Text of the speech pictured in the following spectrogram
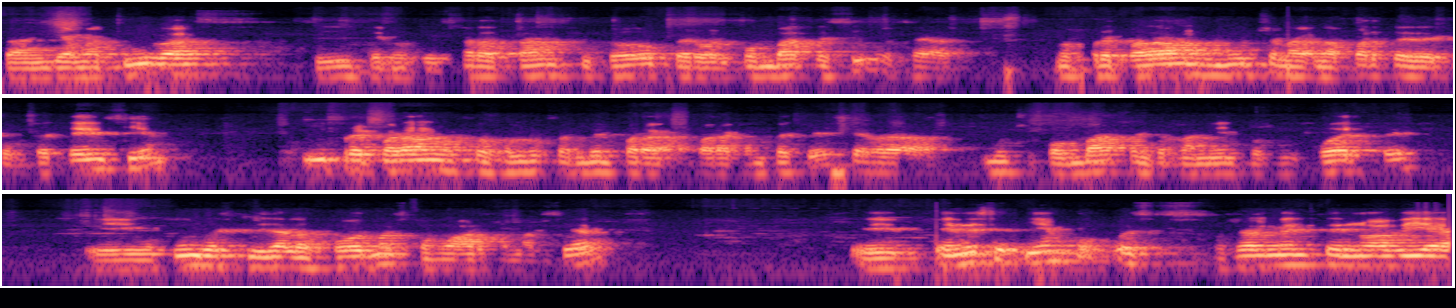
tan llamativas que nos gustara tanto y todo, pero el combate sí, o sea, nos preparábamos mucho en la, parte de competencia y preparábamos a los también para, para competencia, era mucho combate, entrenamientos muy fuertes, eh, sin descuidar las formas como arte marcial. Eh, en ese tiempo, pues realmente no había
